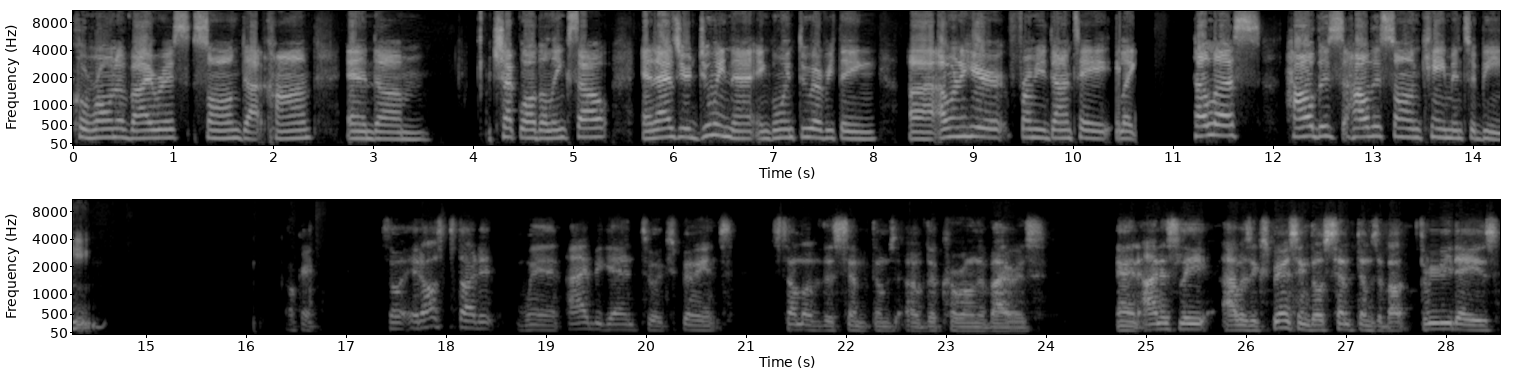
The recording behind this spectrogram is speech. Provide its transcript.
coronavirussong.com, and um, check all the links out. And as you're doing that and going through everything, uh, I want to hear from you, Dante. Like, tell us how this how this song came into being. Okay, so it all started when I began to experience some of the symptoms of the coronavirus. And honestly, I was experiencing those symptoms about three days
